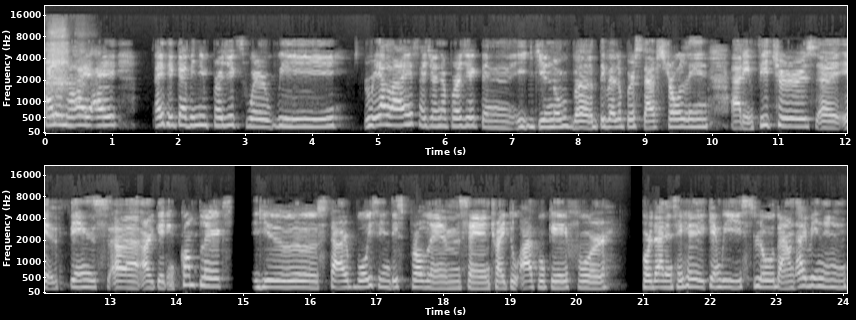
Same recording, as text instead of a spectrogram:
I don't know. I, I I think I've been in projects where we realize I join a project and you know uh, developers start strolling, adding features. Uh, things uh, are getting complex. You start voicing these problems and try to advocate for for that and say, hey, can we slow down? I've been in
